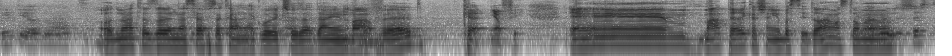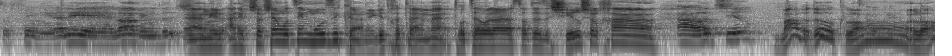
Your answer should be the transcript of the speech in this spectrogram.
פיפי עוד מעט. עוד מעט אז נעשה הפסקה, אני רק בודק שזה עדיין עובד. כן, יופי. אמ, מה הפרק השני בסדרה? מה זאת נראה אומרת? לי לשש צופים, נראה לי אה, לא אוהבים. אני, אני חושב שהם רוצים מוזיקה, אני אגיד לך את האמת. רוצה אולי לעשות איזה שיר שלך? אה, עוד שיר? מה, בדוק, בוא, אוקיי. לא.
